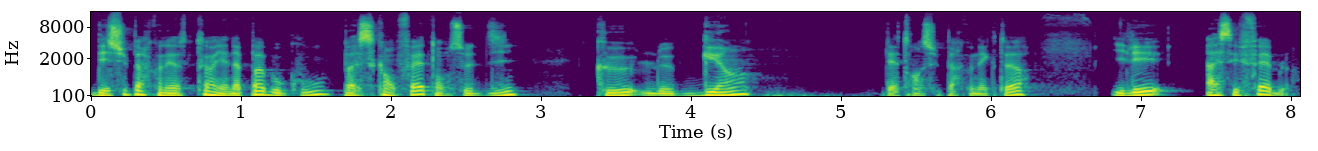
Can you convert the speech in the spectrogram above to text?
Des super connecteurs, il n'y en a pas beaucoup, parce qu'en fait, on se dit que le gain d'être un super connecteur, il est assez faible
